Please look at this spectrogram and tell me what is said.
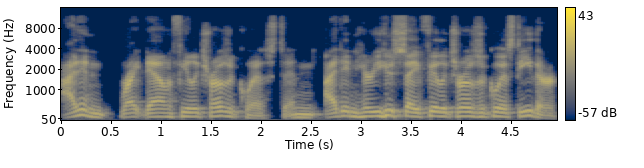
I didn't write down Felix Rosenqvist, and I didn't hear you say Felix Rosenqvist either.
